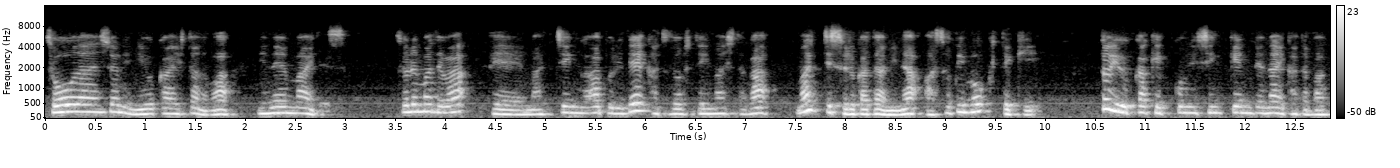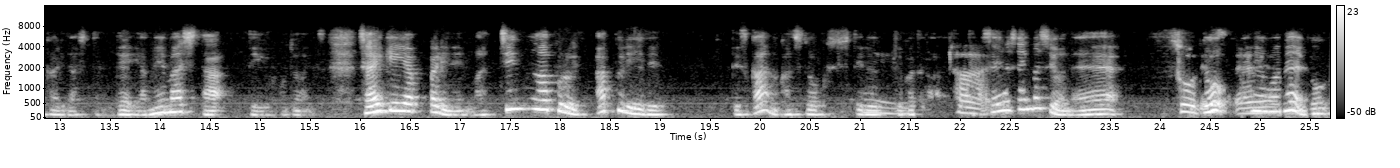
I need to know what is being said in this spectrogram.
相談所に入会したのは2年前です。それまではえー、マッチングアプリで活動していましたが、マッチする方は皆遊び目的というか結婚に真剣でない方ばかり出したので、やめましたっていうことなんです。最近やっぱりね、マッチングアプリアプリでですか？あの活動してるっていう方がたくさんいらっしゃいますよね。そうですね。これはね、ど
